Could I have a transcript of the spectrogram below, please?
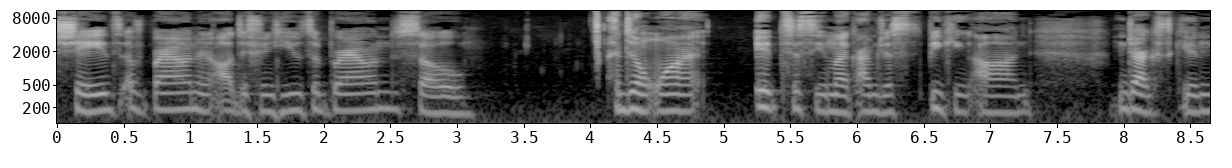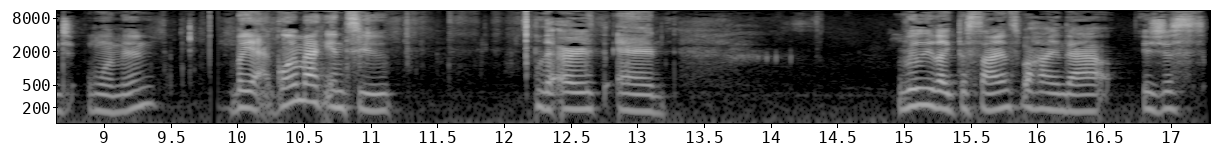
shades of brown and all different hues of brown. So I don't want it to seem like I'm just speaking on dark skinned women. But yeah, going back into the earth and really like the science behind that is just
